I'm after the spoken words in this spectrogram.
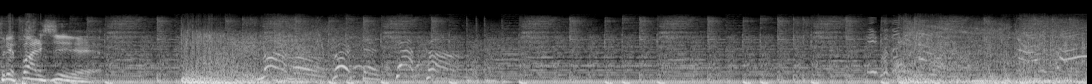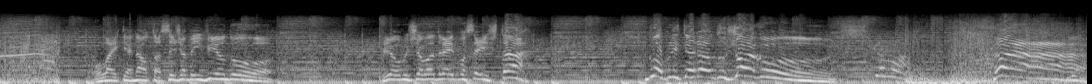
Prepare-se! Marvel vs. Capcom. Olá, internauta, seja bem-vindo! Eu me chamo André e você está no Obliterando Jogos! Ah!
